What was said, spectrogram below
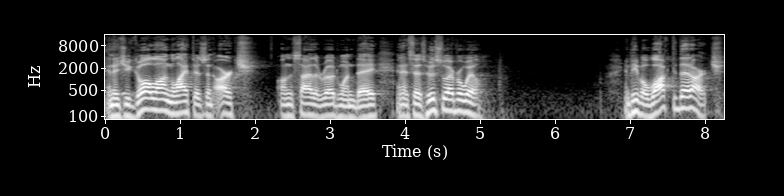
And as you go along life, there's an arch on the side of the road one day, and it says, Whosoever will. And people walk to that arch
